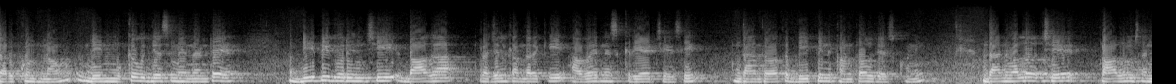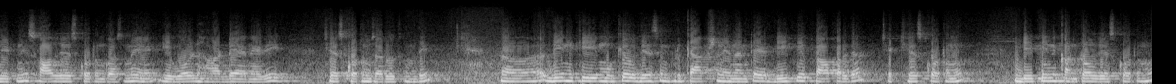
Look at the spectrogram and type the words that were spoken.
జరుపుకుంటున్నాము. దీని ముఖ్య ఉద్దేశం ఏంటంటే బీపీ గురించి బాగా ప్రజలకి అందరికీ అవేర్నెస్ క్రియేట్ చేసి దాని తర్వాత బీపీని కంట్రోల్ చేసుకొని దానివల్ల వచ్చే ప్రాబ్లమ్స్ అన్నిటిని సాల్వ్ చేసుకోవడం కోసమే ఈ వరల్డ్ హార్ట్ డే అనేది చేసుకోవడం జరుగుతుంది. దీనికి ముఖ్య ఉద్దేశం ఇప్పుడు క్యాప్షన్ ఏంటంటే బీపీ ప్రాపర్గా చెక్ చేసుకోవటము బీపీని కంట్రోల్ చేసుకోవటము.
